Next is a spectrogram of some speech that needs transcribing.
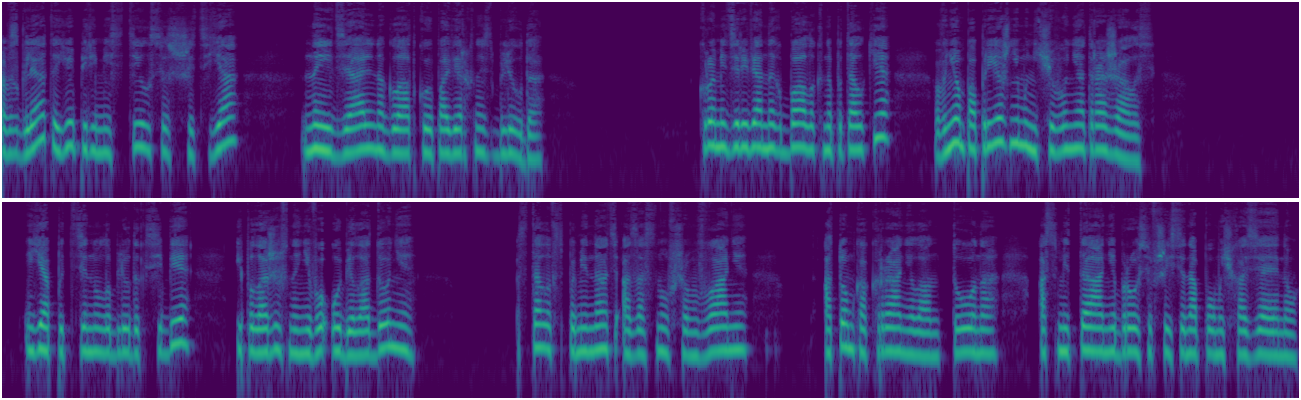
Взгляд ее переместился с шитья на идеально гладкую поверхность блюда. Кроме деревянных балок на потолке, в нем по-прежнему ничего не отражалось. Я подтянула блюдо к себе и, положив на него обе ладони, стала вспоминать о заснувшем Ване, о том, как ранила Антона, о сметане, бросившейся на помощь хозяину.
